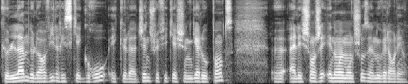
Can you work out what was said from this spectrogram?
que l'âme de leur ville risquait gros et que la gentrification galopante euh, allait changer énormément de choses à Nouvelle-Orléans.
